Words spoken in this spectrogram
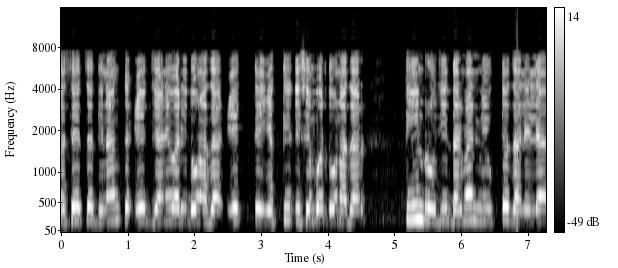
तसेच दिनांक एक जानेवारी दोन हजार एक ते एकतीस डिसेंबर दोन हजार तीन रोजी दरम्यान नियुक्त झालेल्या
